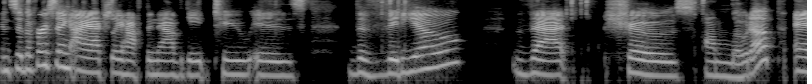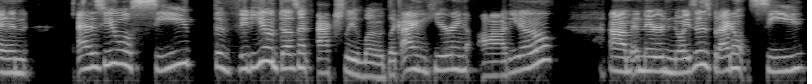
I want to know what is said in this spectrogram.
And so the first thing I actually have to navigate to is the video that shows on load up. And as you will see, the video doesn't actually load. Like I'm hearing audio, um, and there are noises, but I don't see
